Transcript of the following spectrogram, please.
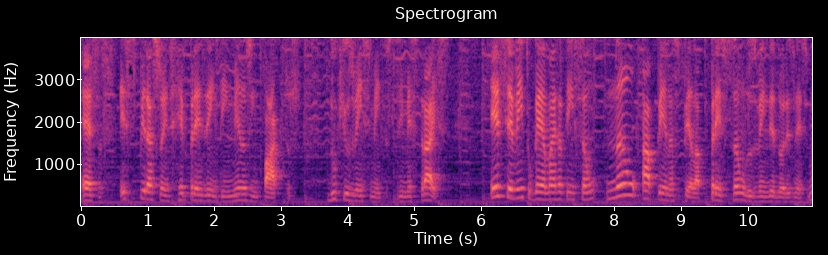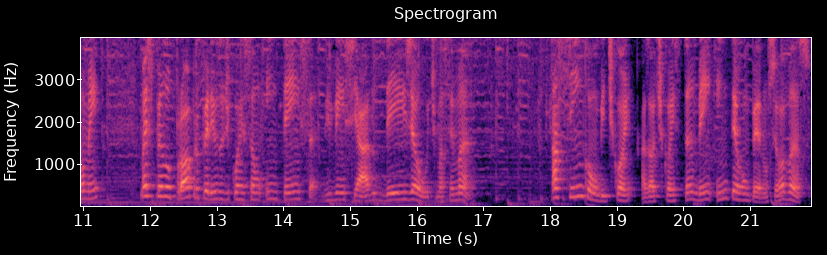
essas expirações representem menos impactos do que os vencimentos trimestrais, esse evento ganha mais atenção não apenas pela pressão dos vendedores nesse momento, mas pelo próprio período de correção intensa vivenciado desde a última semana. Assim como o Bitcoin, as altcoins também interromperam seu avanço.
